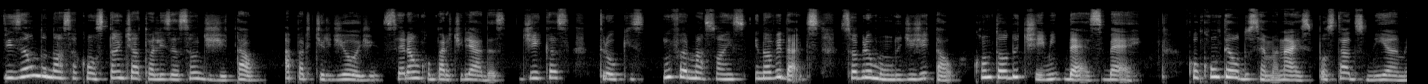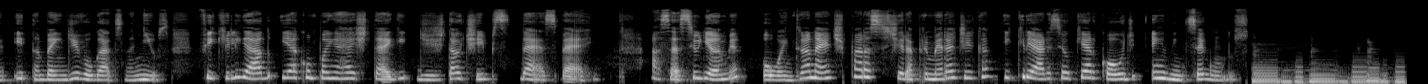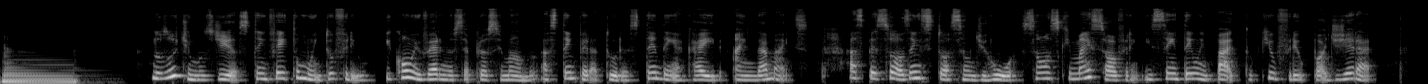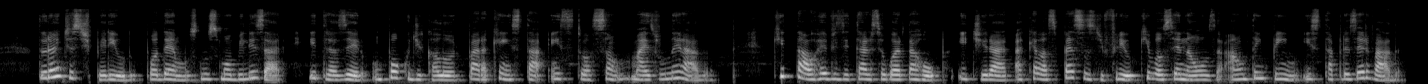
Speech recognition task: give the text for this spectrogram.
Visando nossa constante atualização digital, a partir de hoje, serão compartilhadas dicas, truques, informações e novidades sobre o mundo digital com todo o time DSBR. Com conteúdos semanais postados no Yammer e também divulgados na News, fique ligado e acompanhe a hashtag DigitalTipsDSBR. Acesse o Yammer ou a intranet para assistir a primeira dica e criar seu QR Code em 20 segundos. Nos últimos dias tem feito muito frio, e com o inverno se aproximando, as temperaturas tendem a cair ainda mais. As pessoas em situação de rua são as que mais sofrem e sentem o impacto que o frio pode gerar. Durante este período, podemos nos mobilizar e trazer um pouco de calor para quem está em situação mais vulnerável. Que tal revisitar seu guarda-roupa e tirar aquelas peças de frio que você não usa há um tempinho e está preservada?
